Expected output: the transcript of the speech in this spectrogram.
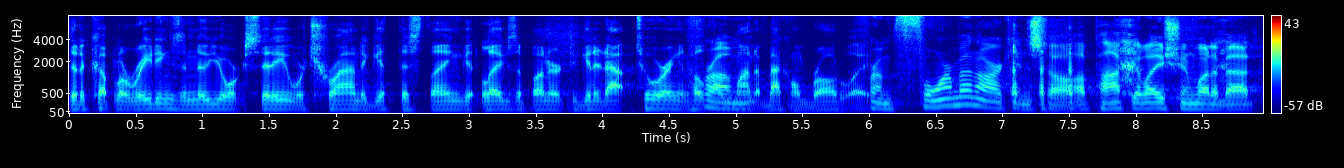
Did a couple of readings in New York City. We're trying to get this thing, get legs up under it, to get it out touring, and hopefully From- wind up back on Broadway. From Foreman, Arkansas, a population, what, about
